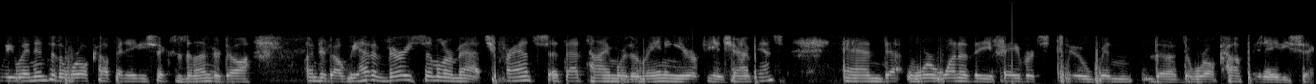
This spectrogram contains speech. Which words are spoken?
we went into the World Cup in '86 as an underdog, underdog. We had a very similar match. France at that time were the reigning European champions, and uh, were one of the favorites to win the the World Cup in '86.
